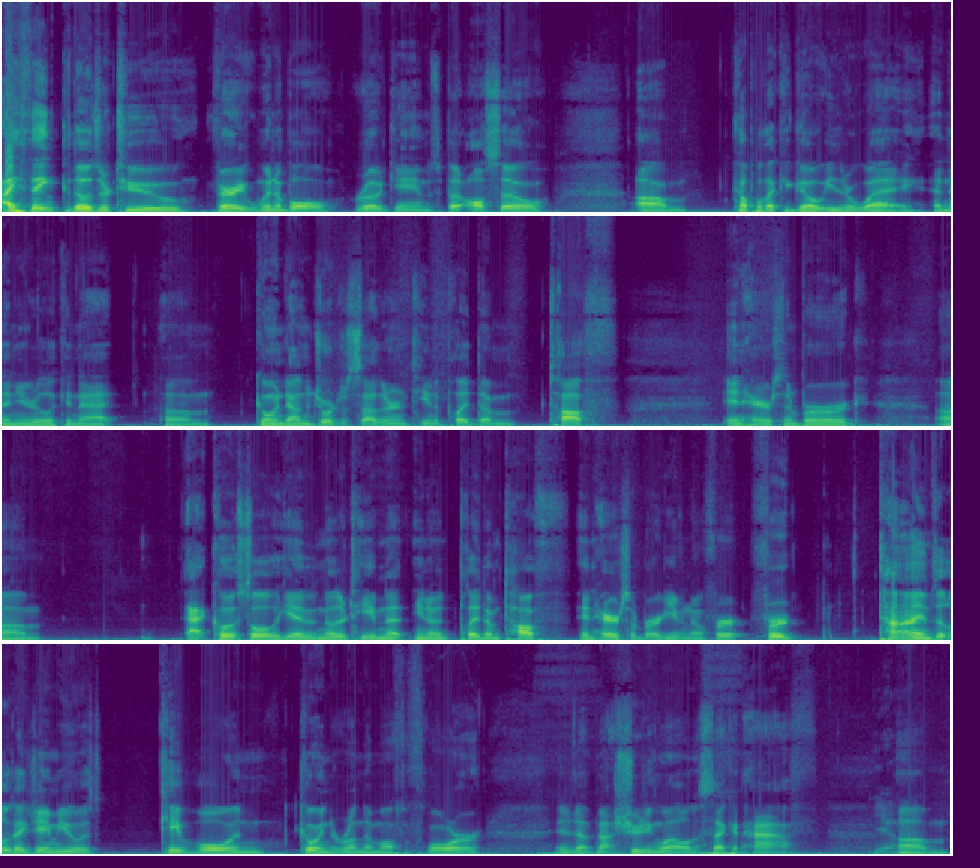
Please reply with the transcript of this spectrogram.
I think those are two very winnable road games, but also um, a couple that could go either way. And then you're looking at um, going down to Georgia Southern, a team that played them tough in Harrisonburg. Um, at Coastal again, another team that you know played them tough in Harrisonburg. Even though for for times it looked like JMU was capable and going to run them off the floor, ended up not shooting well in the second half. Yeah. Um,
